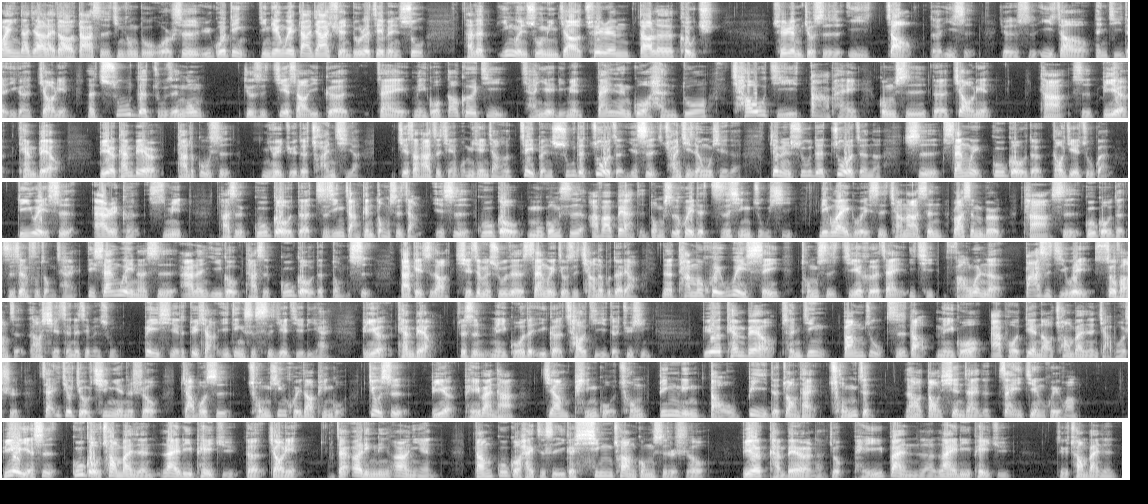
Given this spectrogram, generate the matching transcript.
欢迎大家来到大师轻松读，我是余国定。今天为大家选读的这本书，它的英文书名叫《t r i l l i n Dollar Coach》t r i l l i n 就是亿兆的意思，就是亿兆等级的一个教练。那书的主人公就是介绍一个在美国高科技产业里面担任过很多超级大牌公司的教练，他是比尔·坎贝尔。比尔·坎贝尔他的故事你会觉得传奇啊。介绍他之前，我们先讲说这本书的作者也是传奇人物写的。这本书的作者呢是三位 Google 的高阶主管，第一位是 Eric Schmidt，他是 Google 的执行长跟董事长，也是 Google 母公司 Alphabet 董事会的执行主席。另外一个位是强纳森 Rosenberg。他是 Google 的资深副总裁。第三位呢是 Alan Eagle，他是 Google 的董事。大家可以知道，写这本书的三位就是强的不得了。那他们会为谁同时结合在一起？访问了八十几位受访者，然后写成了这本书。被写的对象一定是世界级厉害。比尔·坎贝尔，这是美国的一个超级的巨星。比尔·坎贝尔曾经帮助指导美国 Apple 电脑创办人贾伯斯。在一九九七年的时候，贾伯斯重新回到苹果，就是比尔陪伴他，将苹果从濒临倒闭的状态重整，然后到现在的再见辉煌。比尔也是 Google 创办人赖利·佩吉的教练。在二零零二年，当 Google 还只是一个新创公司的时候，比尔·坎贝尔呢就陪伴了赖利·佩吉这个创办人。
